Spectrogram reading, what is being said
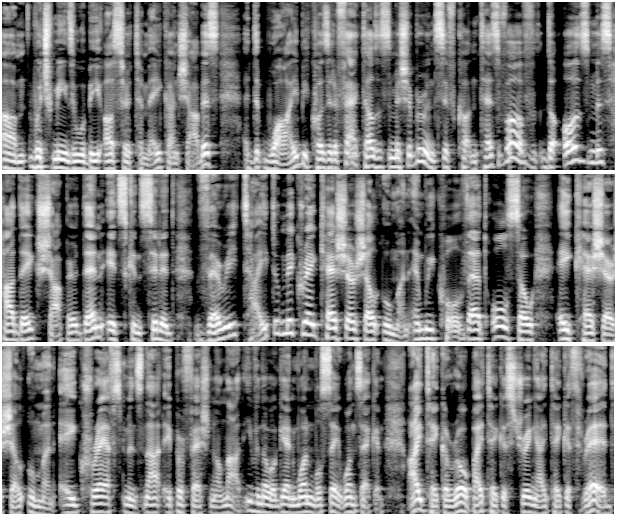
um, which means it will be usher to make on Shabbos. Why? Because it in fact tells us the Mishabura in Sifkat and Tesvav, the Oz Mishadek Shaper, then it's considered very tight to Mikre Kesher Shel Uman, and we call that also a Kesher Shel Uman, a craftsman's knot, a professional knot. Even though, again, one will say, one second, I take a rope, I take a string, I take a thread,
